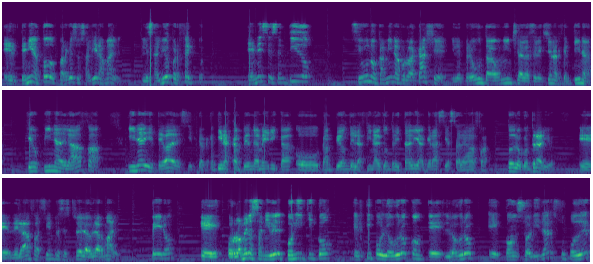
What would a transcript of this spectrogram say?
él tenía todo para que eso saliera mal. Le salió perfecto. En ese sentido, si uno camina por la calle y le pregunta a un hincha de la selección argentina qué opina de la AFA, y nadie te va a decir que Argentina es campeón de América o campeón de la final contra Italia gracias a la AFA. Todo lo contrario. Eh, de la AFA siempre se suele hablar mal. Pero, eh, por lo menos a nivel político, el tipo logró, eh, logró consolidar su poder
